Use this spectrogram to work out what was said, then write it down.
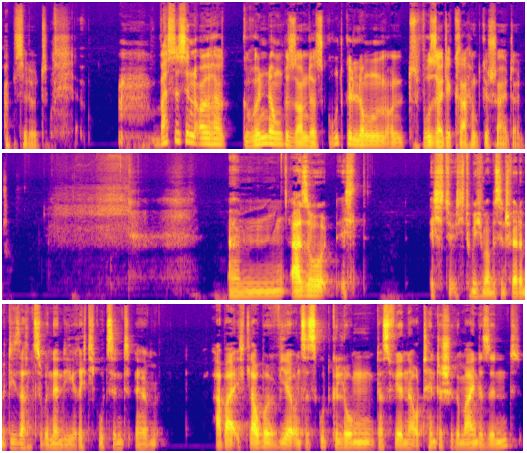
Absolut. Was ist in eurer Gründung besonders gut gelungen und wo seid ihr krachend gescheitert? Ähm, also ich, ich, ich tue mich immer ein bisschen schwer damit, die Sachen zu benennen, die richtig gut sind. Ähm, aber ich glaube, wir, uns ist gut gelungen, dass wir eine authentische Gemeinde sind,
